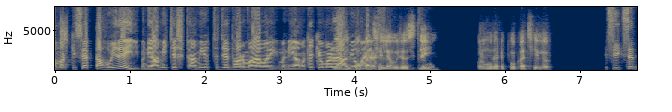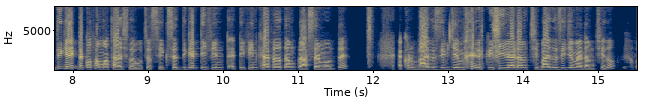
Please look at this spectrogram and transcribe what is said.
আমার কিছু একটা হইলেই মানে আমি চেষ্টা আমি হচ্ছে যে ধর মারামারি মানে আমাকে কেউ মারলে আমিও পোকা মারা ছিল বুঝছিস নাই? ওর মধ্যে একটা পোকা ছিল। সিক্স এর দিকে একটা কথা মাথায় আসলো বুঝছ সিক্স এর দিকে টিফিন টিফিন খাই ফেলতাম ক্লাসের মধ্যে। এখন বায়োলজি যে কৃষি ম্যাডাম বায়োলজি যে ম্যাডাম ছিল ও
